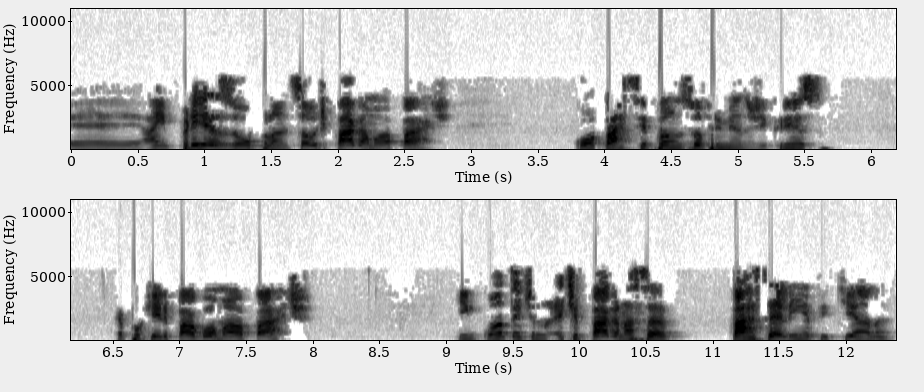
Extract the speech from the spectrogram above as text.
é, a empresa ou o plano de saúde paga a maior parte. Coparticipando dos sofrimentos de Cristo é porque ele pagou a maior parte. Enquanto a gente, a gente paga a nossa parcelinha pequena,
